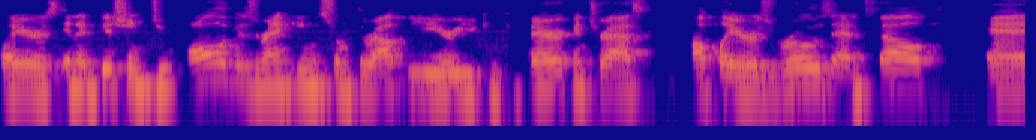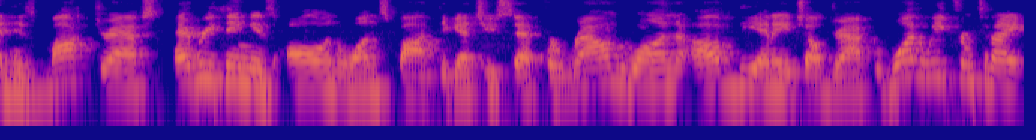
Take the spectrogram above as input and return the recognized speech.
players. In addition to all of his rankings from throughout the year, you can compare and contrast how players rose and fell and his mock drafts. Everything is all in one spot to get you set for round one of the NHL draft. One week from tonight,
